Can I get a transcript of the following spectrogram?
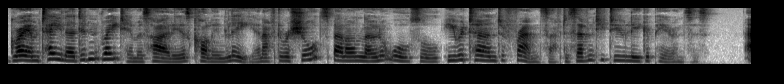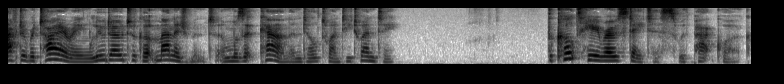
Graham Taylor didn't rate him as highly as Colin Lee, and after a short spell on loan at Walsall, he returned to France after 72 league appearances. After retiring, Ludo took up management and was at Cannes until 2020. The cult hero status with Quirke.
